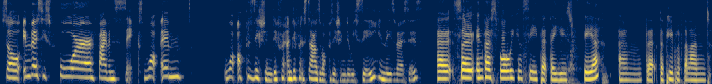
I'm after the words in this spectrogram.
So in verses four, five, and six, what um what opposition, different and different styles of opposition do we see in these verses? Uh, so in verse four, we can see that they used fear. Um, that the people of the land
